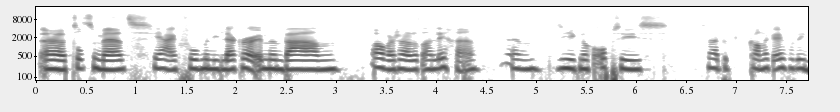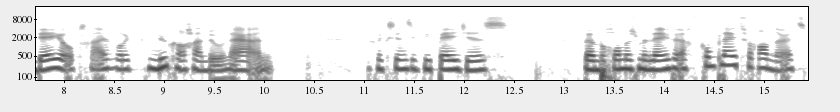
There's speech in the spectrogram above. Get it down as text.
Uh, tot en met, ja, ik voel me niet lekker in mijn baan. Oh, waar zou dat aan liggen? En zie ik nog opties? Dus heb ik, kan ik even wat ideeën opschrijven wat ik nu kan gaan doen? Nou ja, en eigenlijk sinds ik die pages ben begonnen, is mijn leven echt compleet veranderd.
